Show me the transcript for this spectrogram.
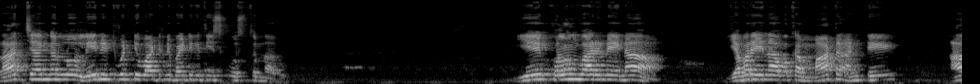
రాజ్యాంగంలో లేనటువంటి వాటిని బయటికి తీసుకువస్తున్నారు. ఏ కులం వారినైనా ఎవరైనా ఒక మాట అంటే ఆ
